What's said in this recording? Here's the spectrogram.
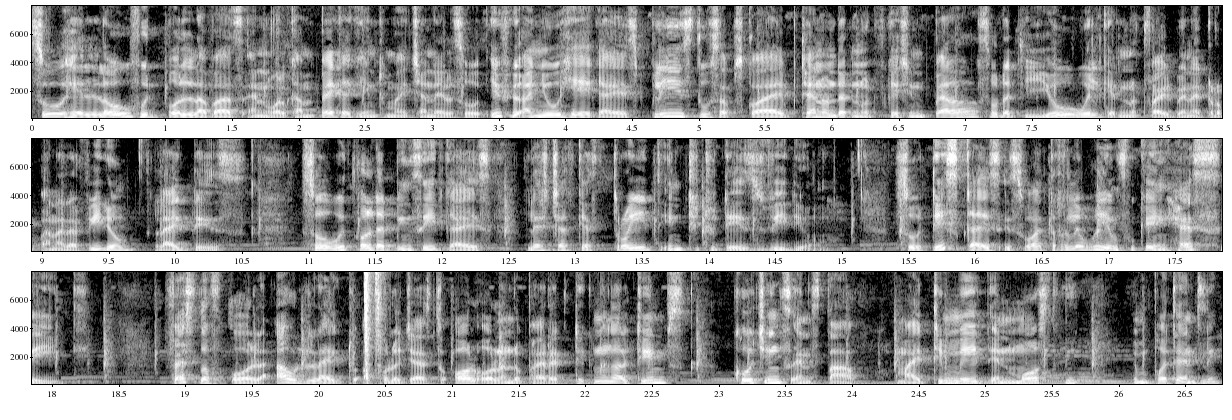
So hello football lovers and welcome back again to my channel. So if you are new here guys, please do subscribe, turn on that notification bell so that you will get notified when I drop another video like this. So with all that being said guys, let's just get straight into today's video. So this guys is what Relebohile Mofokeng has said. First of all, I would like to apologize to all Orlando Pirates technical teams, coachings and staff, my teammate and mostly importantly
